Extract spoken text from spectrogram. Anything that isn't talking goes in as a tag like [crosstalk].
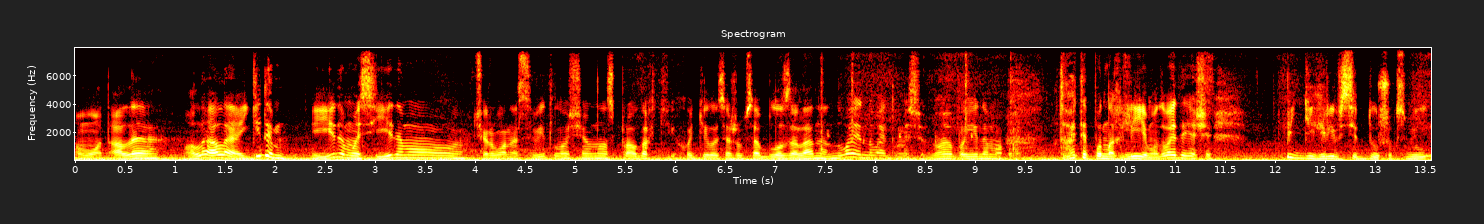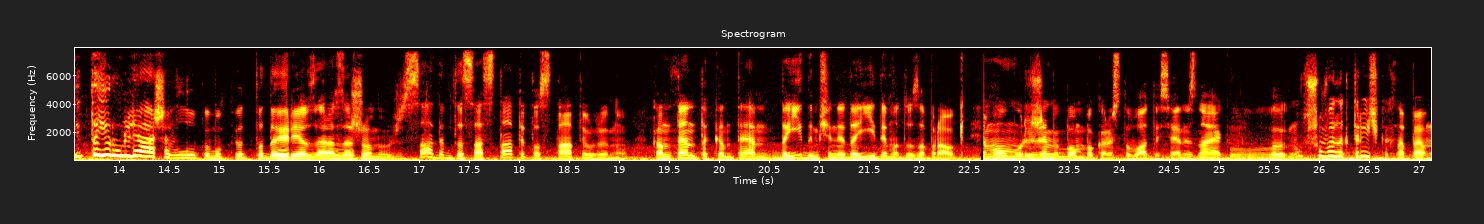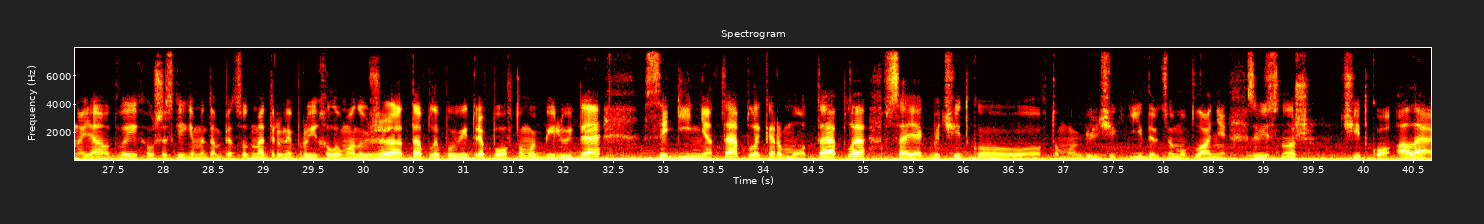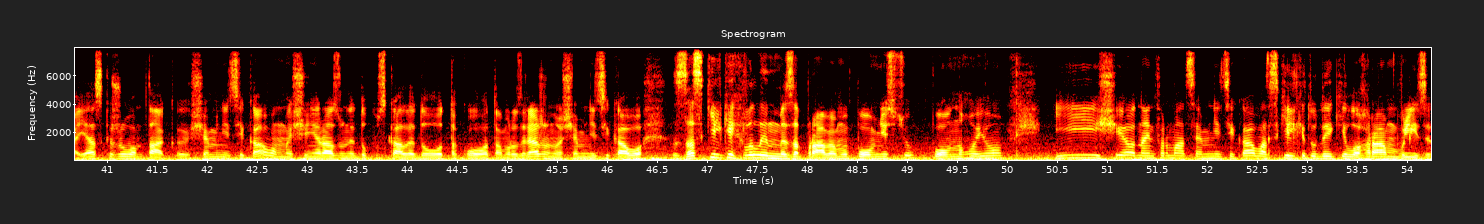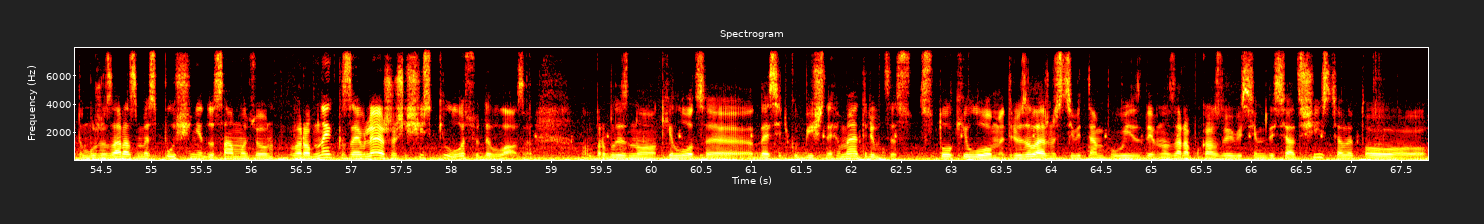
От, але, але, але їдемо, їдемо, їдемо. Червоне світло ще в нас, правда, хотілося, щоб все було зелене. Ну, давай, давайте ми сюди поїдемо. Давайте понагліємо, давайте я ще підігрів сідушок собі. І та й руля ще влупимо під подогрів зараз за що ми вже садимо то са, стати, то стати вже. Ну. Контент та контент. Доїдемо чи не доїдемо до заправки. В мовому режимі бомба користуватися. Я не знаю, як в ну, що в електричках, напевно. Я от виїхав, ще скільки ми там 500 метрів не проїхали. У мене вже тепле повітря по автомобілю йде. Сидіння тепле, кермо тепле. Все якби чітко. Автомобільчик їде в цьому плані. Звісно ж. Чітко, але я скажу вам так, ще мені цікаво, ми ще ні разу не допускали до такого там розрядженого. Ще мені цікаво, за скільки хвилин ми заправимо повністю повного його. І ще одна інформація мені цікава, скільки туди кілограм влізе, тому що зараз ми спущені до самого цього. Виробник заявляє, що 6 кіло сюди влазить. Ну, приблизно кіло це 10 кубічних метрів, це 100 кілометрів, в залежності від темпу виїзди. Воно зараз показує 86, але то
